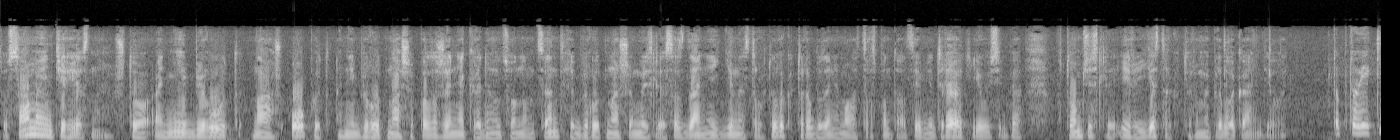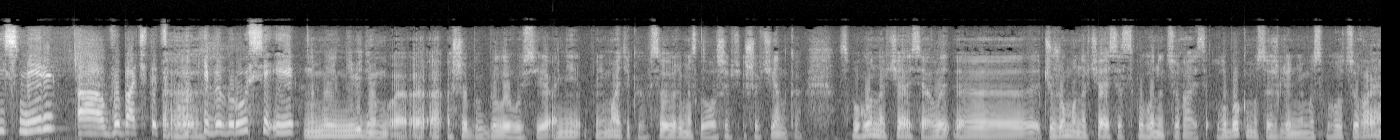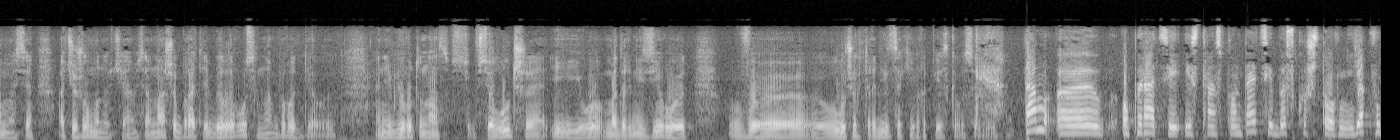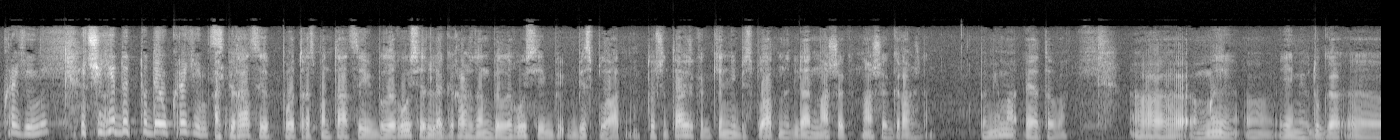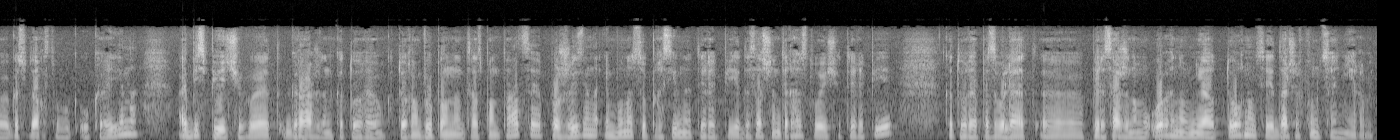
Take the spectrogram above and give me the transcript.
что самое интересное, что они берут наш опыт, они берут наше положение в координационном центре, берут наши мысли о создании единой структуры, которая бы занималась трансплантацией, внедряют ее у себя, в том числе и реестр, который мы предлагаем делать. Тобто, в якійсь мірі а, ви бачите ці помилки Білорусі і Но Мы не видим э, э, ошибок Беларуси. Они, понимаете, как в свое время сказал Шев- Шевченко, свого навчайся, але э, чужому навчайся, свого не цурайся. К глубокому сожалению, мы свого цураемся, а чужому навчаемся. А наши братья белорусы наоборот делают. Они берут у нас все, лучшее и его модернизируют в, в лучших традициях Европейского Союза. Там е, операції із трансплантації безкоштовні, як в Україні, і чи їдуть туди українці? Операции по трансплантации в Беларуси для граждан Беларуси бесплатны. Точно так же, как они бесплатны для наших, наших граждан. Помимо этого, э, мы, э, я имею в виду э, государство Ук- Украина, обеспечивает граждан, которые, которым выполнена трансплантация, пожизненно иммуносупрессивной терапией. Достаточно дорогостоящая терапия, которая позволяет пересаженному органу не отторгнуться и дальше функционировать.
